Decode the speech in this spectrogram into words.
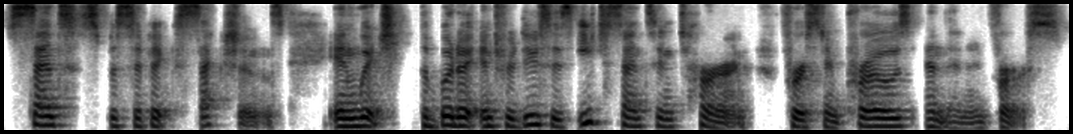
sense-specific sections in which the Buddha introduces each sense in turn, first in prose and then in verse.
